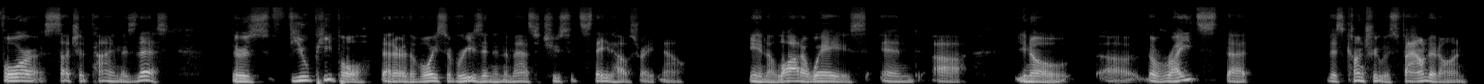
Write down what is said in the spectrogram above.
for such a time as this. There's few people that are the voice of reason in the Massachusetts State House right now, in a lot of ways, and uh, you know uh, the rights that this country was founded on,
